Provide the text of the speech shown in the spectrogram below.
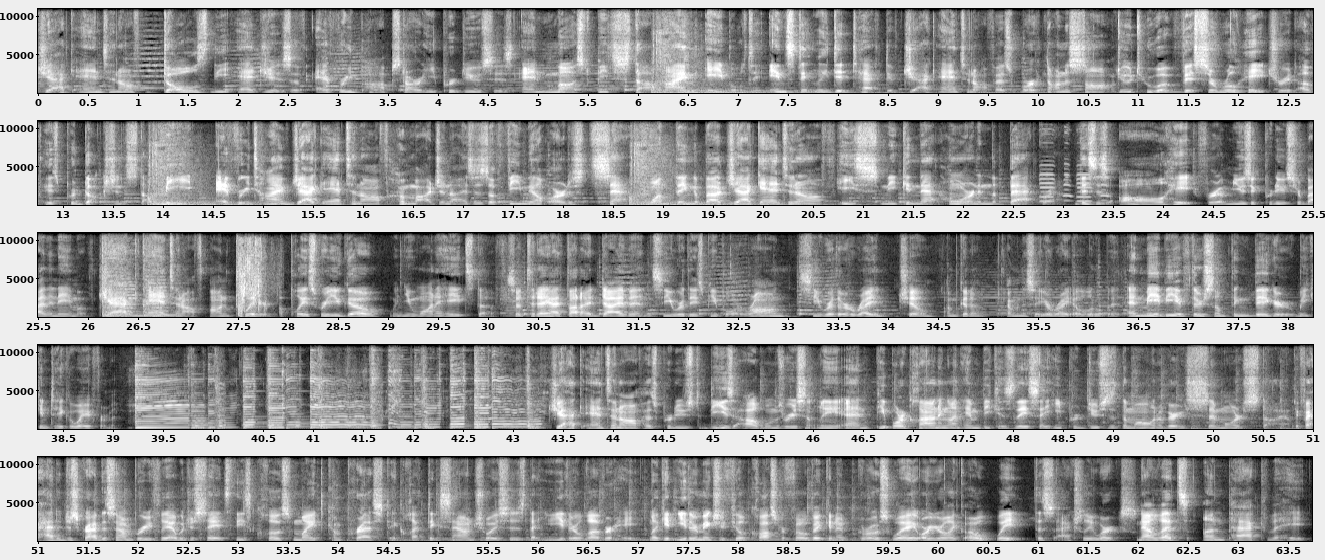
Jack Antonoff dulls the edges of every pop star he produces and must be stopped. I'm able to instantly detect if Jack Antonoff has worked on a song due to a visceral hatred of his production style. Me, every time Jack Antonoff homogenizes a female artist's sound. One thing about Jack Antonoff, he's sneaking that horn in the background. This is all hate for a music producer by the name of Jack Antonoff on Twitter, a place where you go when you want to hate stuff. So today I thought I'd dive in, see where these people are wrong, see where they're right, chill. I'm gonna, I'm gonna say you're right a little bit. And maybe if there's something bigger we can take away from it. Jack Antonoff has produced these albums recently and people are clowning on him because they say he produces them all in a very similar style. If I had to describe the sound briefly, I would just say it's these close mic, compressed, eclectic sound choices that you either love or hate. Like it either makes you feel claustrophobic in a gross way or you're like, oh wait, this actually works. Now let's unpack the hate.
